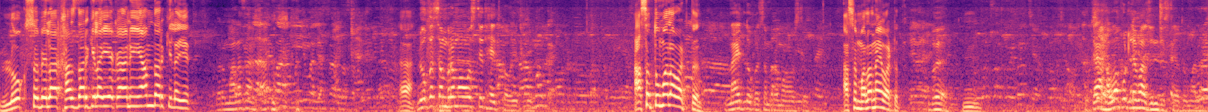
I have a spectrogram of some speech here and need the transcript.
लोकसभेला खासदारकीला एक आणि आमदारकीला एक. बरं मला सांगा. हा. लोक संभ्रमावस्थेत आहेत का हो इथले? असं तुम्हाला वाटतं? नाहीत लोक संभ्रमावस्थेत असं मला नाही वाटत. बर. हम्म. काय हवा कुठल्या बाजून दिसते तुम्हाला?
